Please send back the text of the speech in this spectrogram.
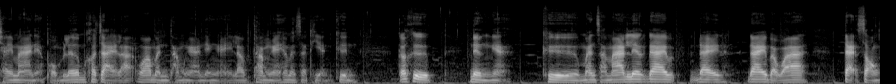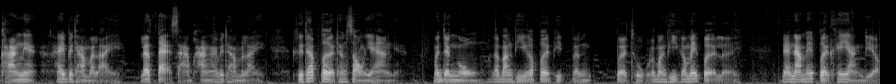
ใช้มาเนี่ยผมเริ่มเข้าใจแล้วว่ามันทำงานยังไง แล้วทำไงให้มันเสถียรขึ้น ก็คือ1เนี่ยคือมันสามารถเลือกได้ได้ได้แบบว่า แตะ 2 ครั้งเนี่ยให้ไปทำอะไร แล้วแตะ 3 ครั้งให้ไปทำอะไร คือถ้าเปิดทั้ง 2 อย่างเนี่ยมันจะงง แล้วบางทีก็เปิดผิดเปิดถูก แล้วบางทีก็ไม่เปิดเลย แนะนำให้เปิดแค่อย่างเดียว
